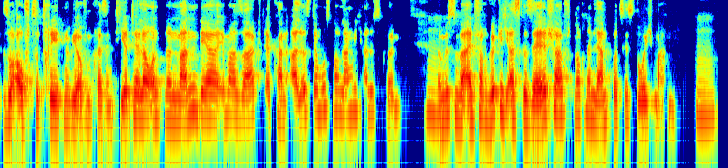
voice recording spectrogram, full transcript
so aufzutreten wie auf dem Präsentierteller. Und ein Mann, der immer sagt, er kann alles, der muss noch lange nicht alles können. Hm. Da müssen wir einfach wirklich als Gesellschaft noch einen Lernprozess durchmachen. Mhm.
